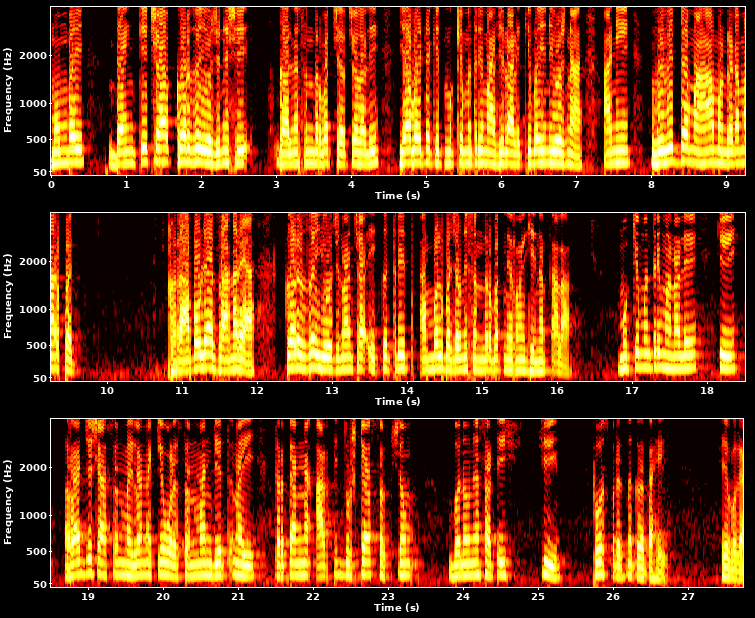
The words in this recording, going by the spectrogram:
मुंबई बँकेच्या कर्ज योजनेशी घालण्यासंदर्भात चर्चा झाली. या बैठकीत मुख्यमंत्री माझी लाडकी बहीण योजना आणि विविध महामंडळामार्फत राबवल्या जाणाऱ्या कर्ज योजनांच्या एकत्रित अंमलबजावणी संदर्भात निर्णय घेण्यात आला. मुख्यमंत्री म्हणाले की राज्य शासन महिलांना केवळ सन्मान देत नाही तर त्यांना आर्थिकदृष्ट्या सक्षम बनवण्यासाठीही ठोस प्रयत्न करत आहे. हे बघा.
